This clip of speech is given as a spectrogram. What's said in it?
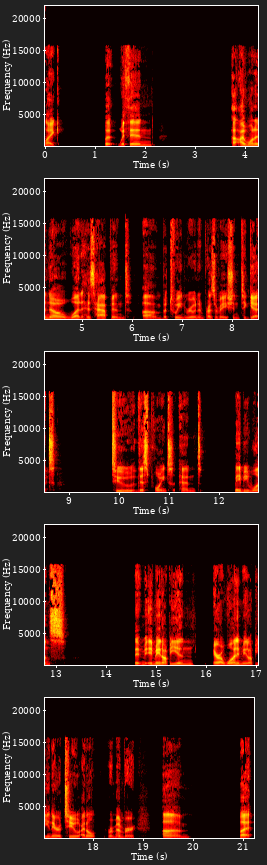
Like, but within. I, I want to know what has happened um, between ruin and preservation to get to this point, and maybe once. It it may not be in era one. It may not be in era two. I don't remember. Um, but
